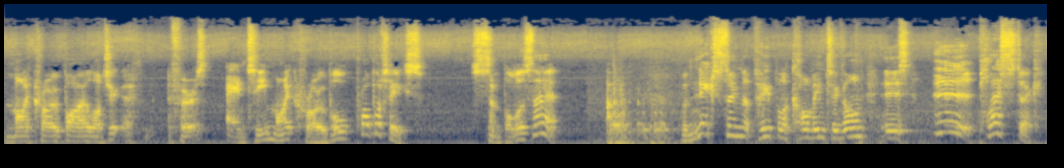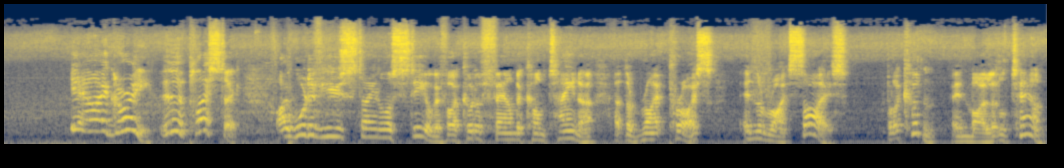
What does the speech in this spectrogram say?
microbiologic, for its antimicrobial properties. Simple as that. The next thing that people are commenting on is plastic. Yeah, I agree. plastic. I would have used stainless steel if I could have found a container at the right price in the right size. But I couldn't in my little town.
